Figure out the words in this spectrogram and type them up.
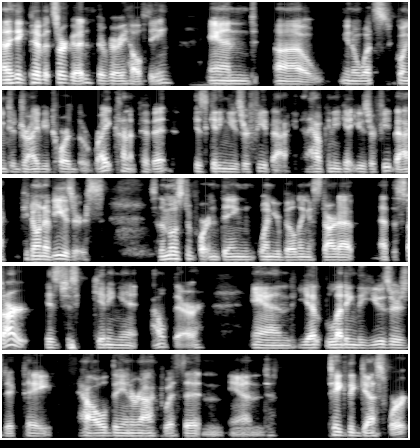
And i think pivots are good they're very healthy and uh, you know what's going to drive you toward the right kind of pivot is getting user feedback and how can you get user feedback if you don't have users? So the most important thing when you're building a startup at the start is just getting it out there and yet letting the users dictate how they interact with it and, and take the guesswork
